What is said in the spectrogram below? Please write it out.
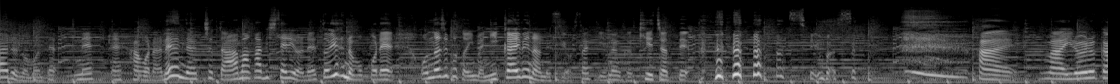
えるのもねねはほらねねちょっと甘噛みしてるよね。というのもこれ同じこと今2回目なんですよ。さっきなんか消えちゃって。すいません。はい。まあいろいろ考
